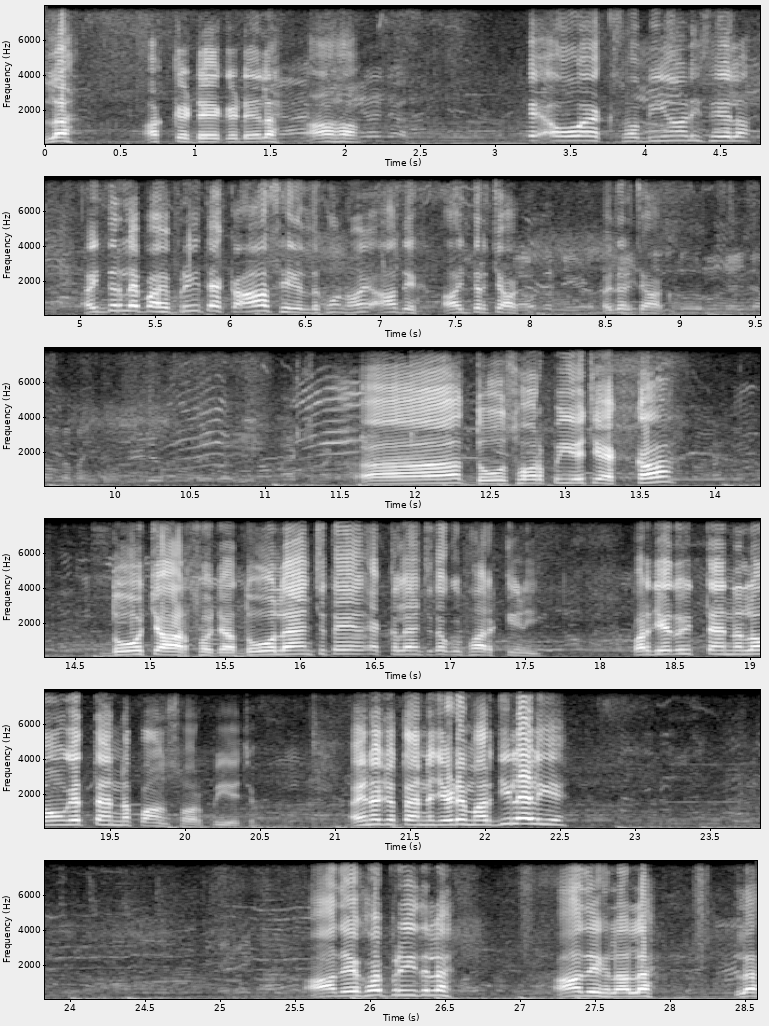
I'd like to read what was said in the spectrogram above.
ਲੈ ਆ ਕਿੱਡੇ ਕਿੱਡੇ ਲੈ, ਆਹਾ। ਇਹ ਉਹ 120 ਵਾਲੀ ਸੇਲ ਆ। ਇਧਰਲੇ ਪਾਸੇ ਪ੍ਰੀਤ, ਇੱਕ ਆਹ ਸੇਲ ਦਿਖਾਉਣਾ ਓਏ ਆ ਦੇਖ ਆ ਇੱਧਰ ਝਾਕ ਇੱਧਰ ਝਾਕ। ਆ 200 ਰੁਪਏ ਚ ਇੱਕ ਆ 2 400 ਚ ਆ। ਦੋ ਲਾਈਨ ਚ ਤੇ ਇੱਕ ਲਾਈਨ ਚ ਤਾਂ ਕੋਈ ਫ਼ਰਕ ਹੀ ਨਹੀਂ। ਪਰ ਜੇ ਤੁਸੀਂ ਤਿੰਨ ਲਓਗੇ, ਤਿੰਨ 500 ਰੁਪਏ ਚ। ਇਹਨਾਂ ਚੋਂ ਤਿੰਨ ਜਿਹੜੇ ਮਰਜ਼ੀ ਲੈ ਲਈਏ। ਆ ਦੇਖੋ ਪ੍ਰੀਤ, ਲੈ। ਆ ਦੇਖ ਲੈ ਲੈ ਲੈ।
